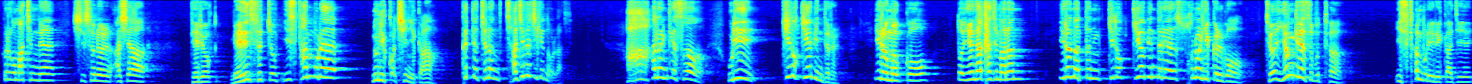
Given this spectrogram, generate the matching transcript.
그리고 마침내 시선을 아시아 대륙 맨 서쪽 이스탄불에 눈이 꽂히니까 그때 저는 자지러지게 놀랐어요. 아, 하나님께서 우리 기독 기업인들을 잃어먹고 또 연약하지만은 이런 어떤 기독 기업인들의 손을 이끌고 저 연길에서부터 이스탄불에 이르까지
